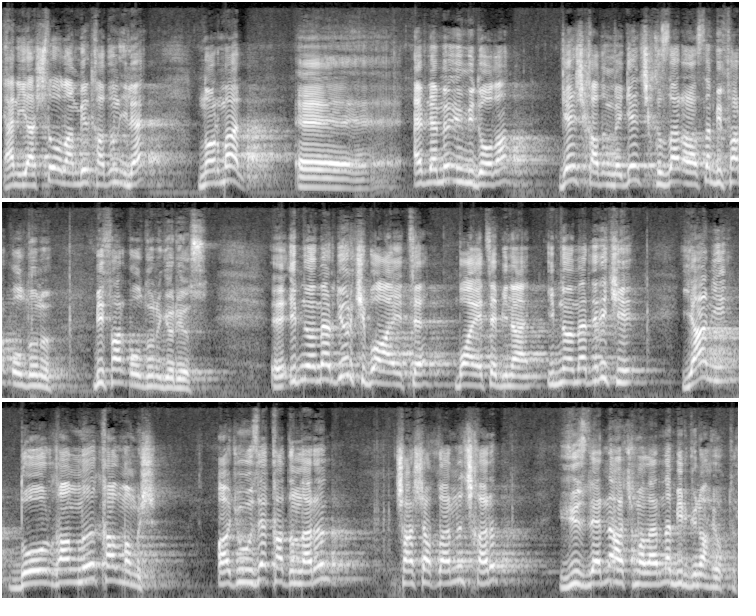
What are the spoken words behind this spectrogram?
yani yaşlı olan bir kadın ile normal e, evlenme ümidi olan genç kadın ve genç kızlar arasında bir fark olduğunu, bir fark olduğunu görüyoruz. E, İbn Ömer diyor ki bu ayette, bu ayete binaen, İbn Ömer dedi ki, yani doğurganlığı kalmamış acuze kadınların çarşaflarını çıkarıp yüzlerini açmalarına bir günah yoktur.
